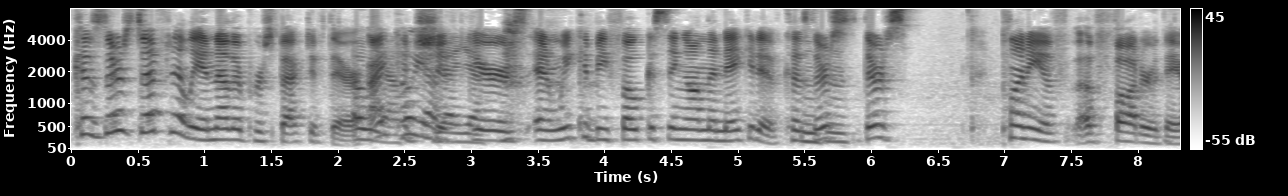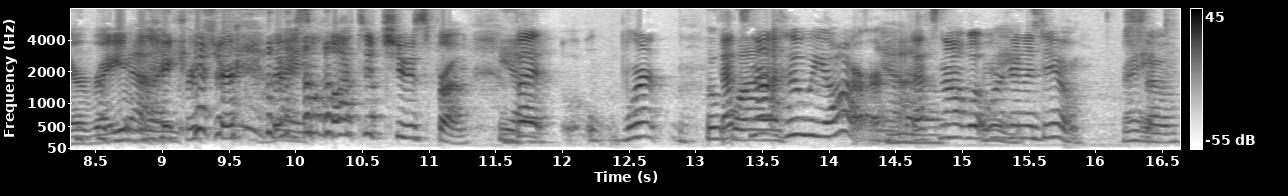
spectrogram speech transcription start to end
Because there's definitely another perspective there. Oh, I yeah. could Oh, yeah, shift yeah, yeah. gears and we could be focusing on the negative because mm-hmm. there's there's plenty of, of fodder there, right? Yeah, Like, for sure. There's a lot to choose from. Yeah. But we're But that's why- not who we are. Yeah. That's not what we're gonna do. Right. So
